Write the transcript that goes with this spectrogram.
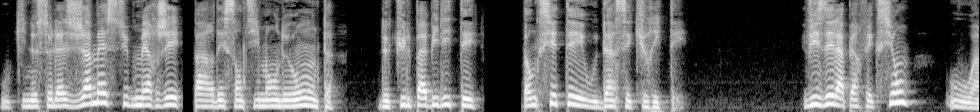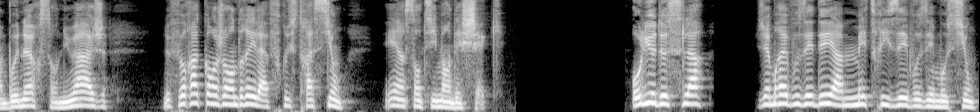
ou qui ne se laisse jamais submerger par des sentiments de honte, de culpabilité, d'anxiété ou d'insécurité. Viser la perfection, ou un bonheur sans nuage, ne fera qu'engendrer la frustration et un sentiment d'échec. Au lieu de cela, j'aimerais vous aider à maîtriser vos émotions,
